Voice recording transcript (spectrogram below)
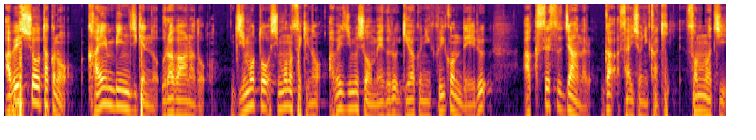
安倍首相宅の火炎瓶事件の裏側など、地元下関の安倍事務所をめぐる疑惑に食い込んでいるアクセスジャーナルが最初に書き、その後、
